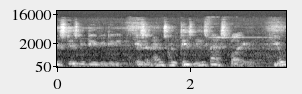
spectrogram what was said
This Disney DVD is enhanced with Disney's Fast Play. Your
